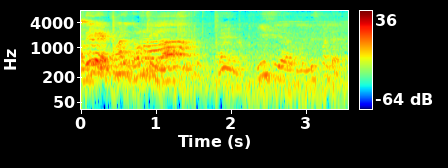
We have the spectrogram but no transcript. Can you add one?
அதே பாரு கவனிச்சீங்களா? ஈஸியா மிஸ் பண்ணிட்டேன்.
